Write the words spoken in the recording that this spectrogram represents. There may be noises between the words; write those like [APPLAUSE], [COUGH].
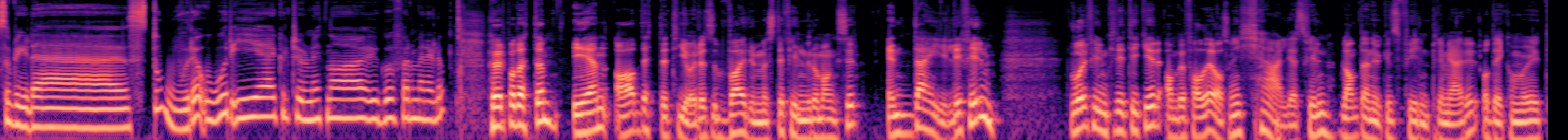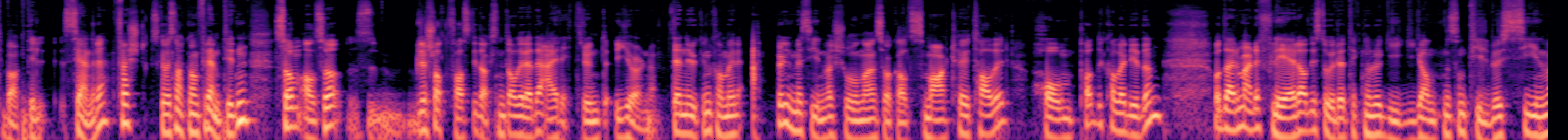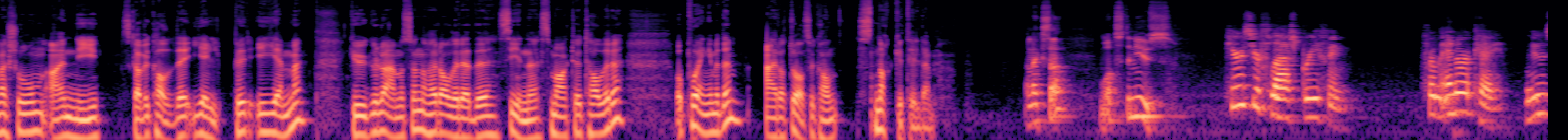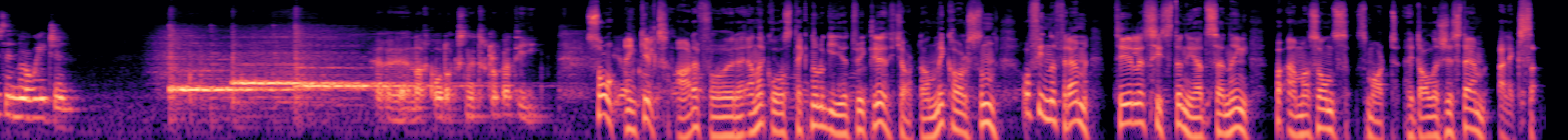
Så blir det store ord i Kulturnytt nå, Ugo Fermerello. Hør på dette. En av dette tiårets varmeste filmromanser. En deilig film. Vår filmkritiker anbefaler altså en kjærlighetsfilm blant denne ukens filmpremierer, og det kommer vi tilbake til senere. Først skal vi snakke om fremtiden, som altså ble slått fast i Dagsnytt allerede er rett rundt hjørnet. Denne uken kommer Apple med sin versjon av en såkalt smarthøyttaler. HomePod kaller de den. Og dermed er det flere av de store teknologigigantene som tilbyr sin versjon av en ny skal vi kalle det hjelper i hjemmet. Google og Amazon har allerede sine smarthøyttalere. Og poenget med dem er at du altså kan snakke til dem. Alexa, what's the news? Here's your flash briefing from NRK, News in Norwegian. NRK Dagsnytt klokka ti. Så enkelt er det for NRKs teknologiutvikler Kjartan Micaelsen å finne frem til siste nyhetssending på Amazons smarthøyttalersystem Alexa.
